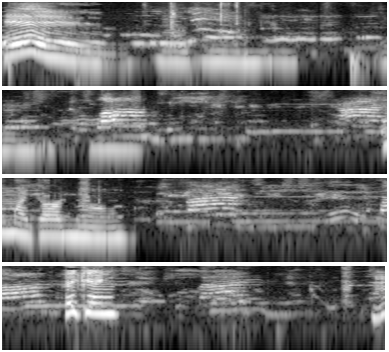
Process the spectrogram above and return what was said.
Ew. Oh my god, no. Hey, King. Hmm?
